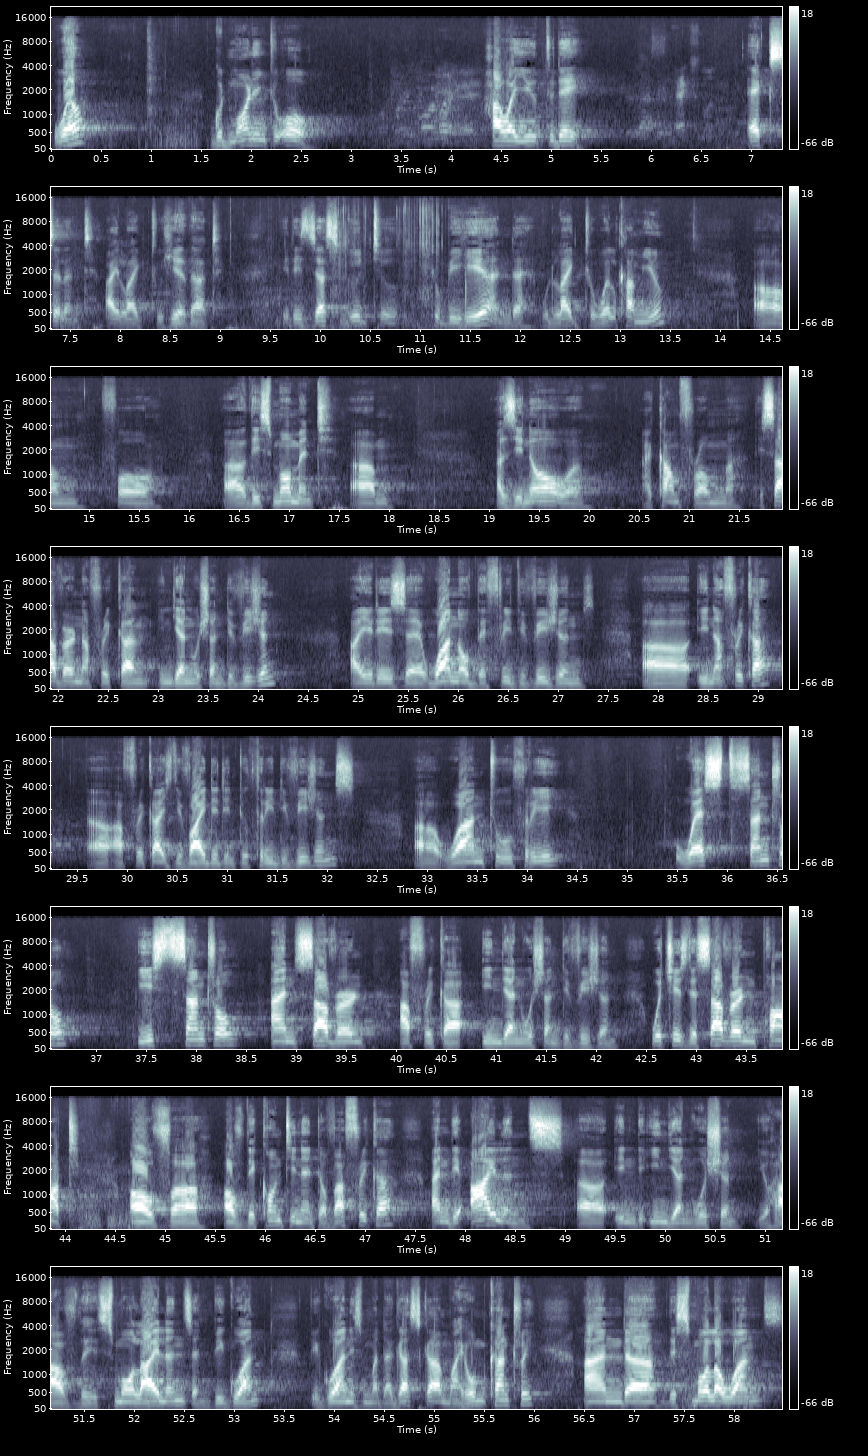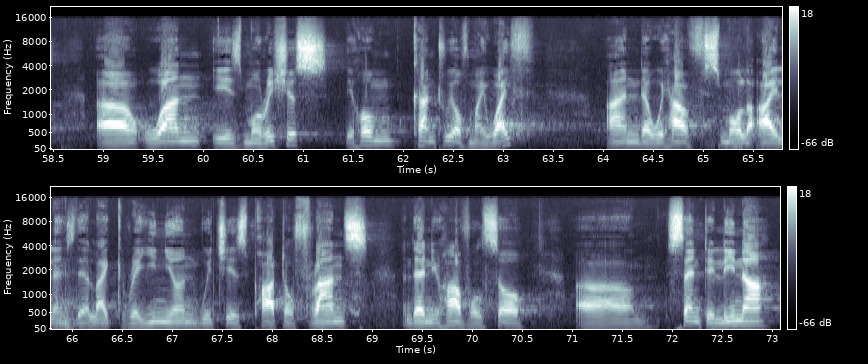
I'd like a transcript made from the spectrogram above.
Well, good morning to all. How are you today? Excellent. Excellent. I like to hear that. It is just good to, to be here and I would like to welcome you um, for uh, this moment. Um, as you know, uh, I come from uh, the Southern African Indian Ocean Division. Uh, it is uh, one of the three divisions uh, in Africa. Uh, Africa is divided into three divisions uh, one, two, three West Central, East Central, and Southern Africa Indian Ocean Division, which is the southern part of, uh, of the continent of Africa and the islands uh, in the Indian Ocean. You have the small islands and big one. Big one is Madagascar, my home country, and uh, the smaller ones. Uh, one is Mauritius, the home country of my wife. And uh, we have smaller islands there like Réunion, which is part of France. And then you have also um, Saint Helena,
